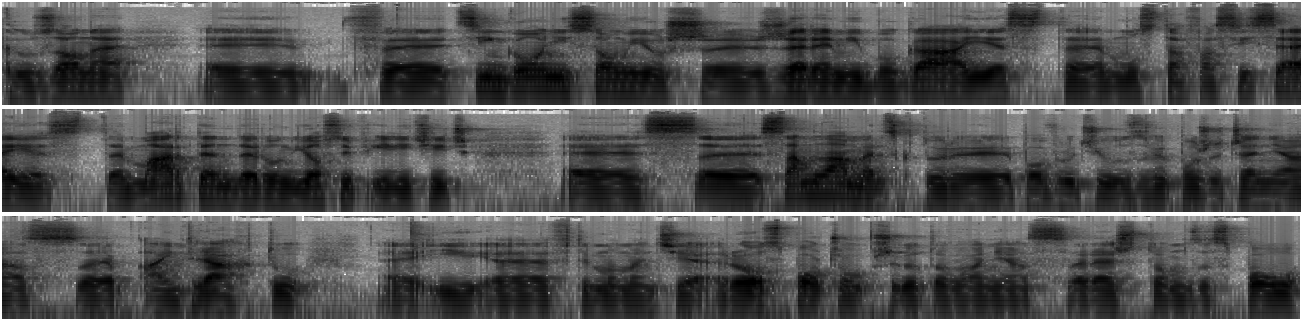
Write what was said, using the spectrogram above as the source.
Kluzone. W Cingoni są już Jeremy Boga, jest Mustafa Sisse, jest Martin Derun, Josip Ilicic, Sam Lammers, który powrócił z wypożyczenia z Eintrachtu i w tym momencie rozpoczął przygotowania z resztą zespołu.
